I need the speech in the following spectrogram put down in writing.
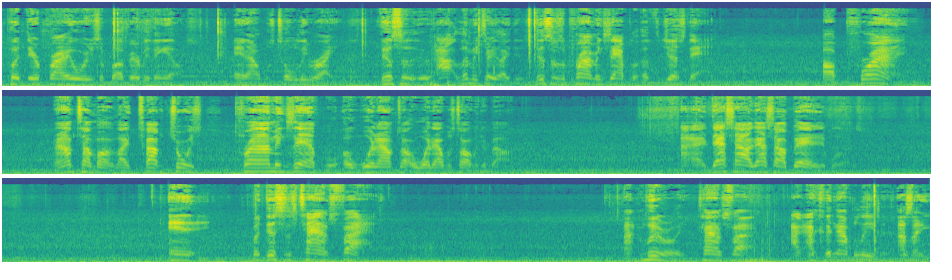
put their priorities above everything else. And I was totally right. This is, I, let me tell you like this. This is a prime example of just that. A prime, and I'm talking about like top choice, prime example of what I'm talking, what I was talking about. I, that's how that's how bad it was. And but this is times five. I, literally times five. I, I could not believe it. I was like,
